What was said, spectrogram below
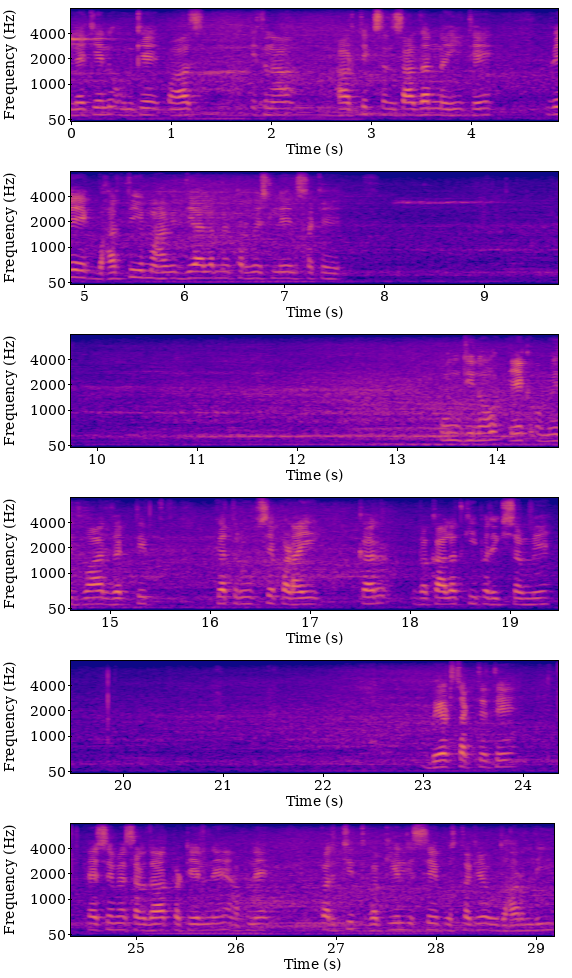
लेकिन उनके पास इतना आर्थिक संसाधन नहीं थे, वे एक भारतीय महाविद्यालय में प्रवेश ले सकें। उन दिनों एक उम्मीदवार व्यक्तिगत रूप से पढ़ाई कर वकालत की परीक्षा में बैठ सकते थे। ऐसे में सरदार पटेल ने अपने परिचित वकील से पुस्तकें उधार ली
